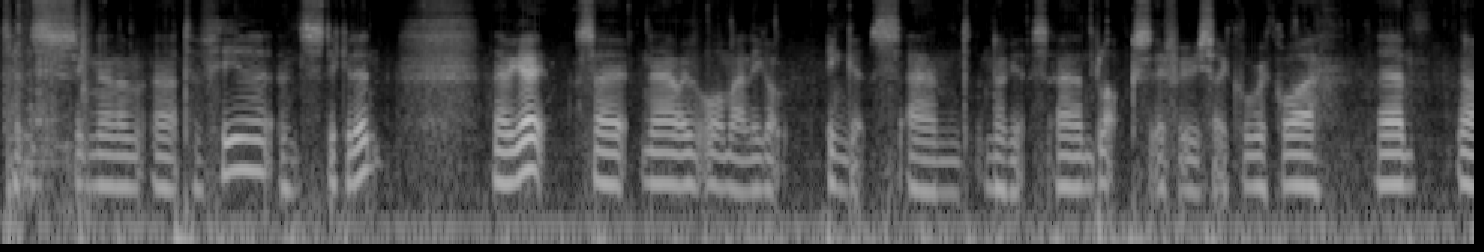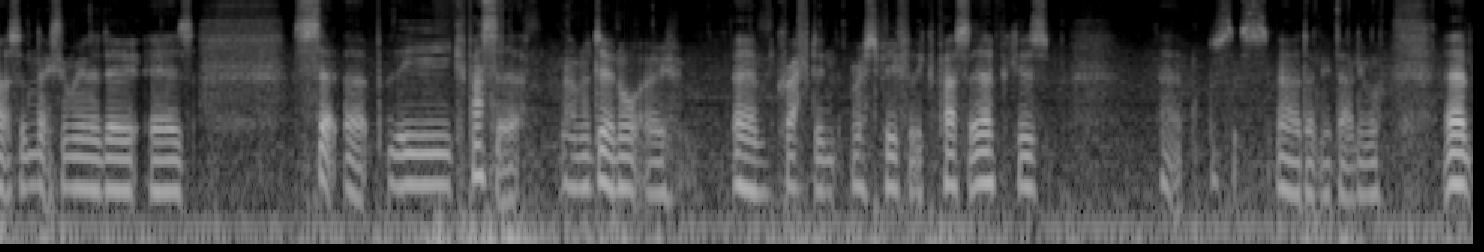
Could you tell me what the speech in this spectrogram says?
take the signal out of here and stick it in. There we go. So now we've automatically got ingots and nuggets and blocks if we so call require. Um, Alright, so the next thing we're going to do is set up the capacitor. I'm going to do an auto um, crafting recipe for the capacitor because uh, oh, I don't need that anymore. Um,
